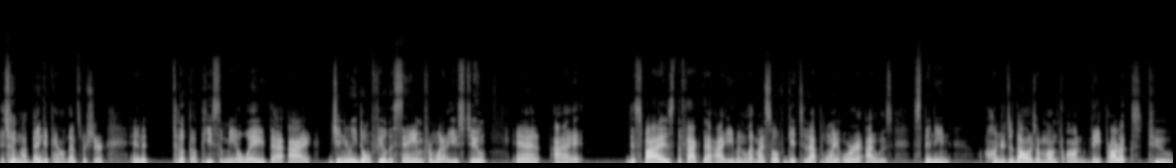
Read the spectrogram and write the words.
it took my bank account, that's for sure. And it took a piece of me away that I genuinely don't feel the same from what I used to. And I despise the fact that I even let myself get to that point where I was spending hundreds of dollars a month on vape products to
